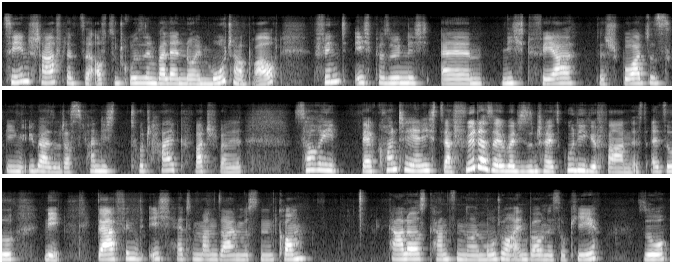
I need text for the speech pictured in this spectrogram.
zehn Strafplätze aufzudröseln, weil er einen neuen Motor braucht, finde ich persönlich ähm, nicht fair des Sportes gegenüber. Also das fand ich total Quatsch, weil, sorry, der konnte ja nichts dafür, dass er über diesen scheiß Gully gefahren ist. Also, nee, da finde ich, hätte man sagen müssen, komm, Carlos, kannst einen neuen Motor einbauen, ist okay. So,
